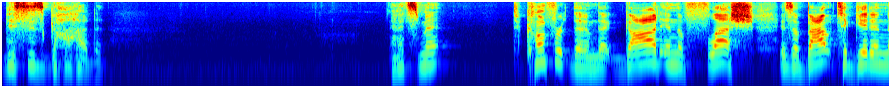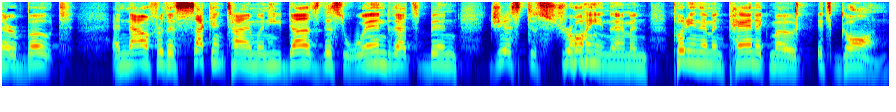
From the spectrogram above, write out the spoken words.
This is God. And it's meant to comfort them that God in the flesh is about to get in their boat and now, for the second time, when he does, this wind that's been just destroying them and putting them in panic mode, it's gone.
